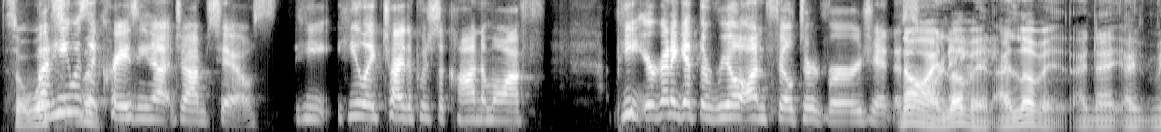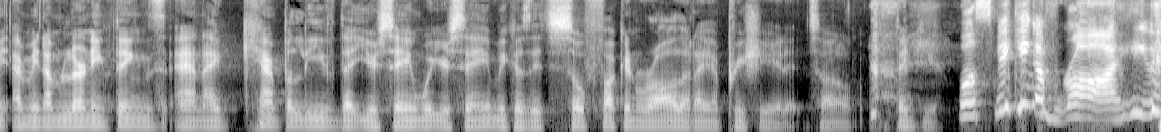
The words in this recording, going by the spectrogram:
So, but he was a crazy nut job too. He, he like tried to push the condom off Pete, you're gonna get the real unfiltered version. No, morning. I love it. I love it. And I, I mean, I mean, I'm learning things, and I can't believe that you're saying what you're saying because it's so fucking raw that I appreciate it. So, thank you. well, speaking of raw, he.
